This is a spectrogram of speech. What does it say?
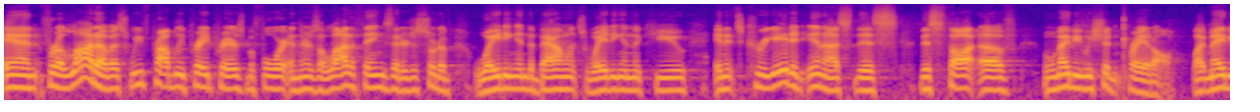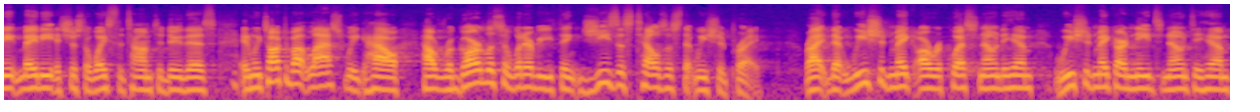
And for a lot of us, we've probably prayed prayers before, and there's a lot of things that are just sort of waiting in the balance, waiting in the queue. And it's created in us this, this thought of, well, maybe we shouldn't pray at all. Like maybe, maybe it's just a waste of time to do this. And we talked about last week how, how, regardless of whatever you think, Jesus tells us that we should pray right? That we should make our requests known to Him, we should make our needs known to Him,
